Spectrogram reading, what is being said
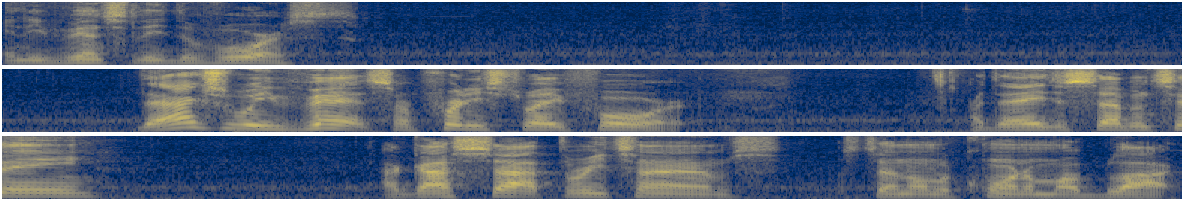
and eventually divorced. The actual events are pretty straightforward. At the age of 17, I got shot three times standing on the corner of my block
